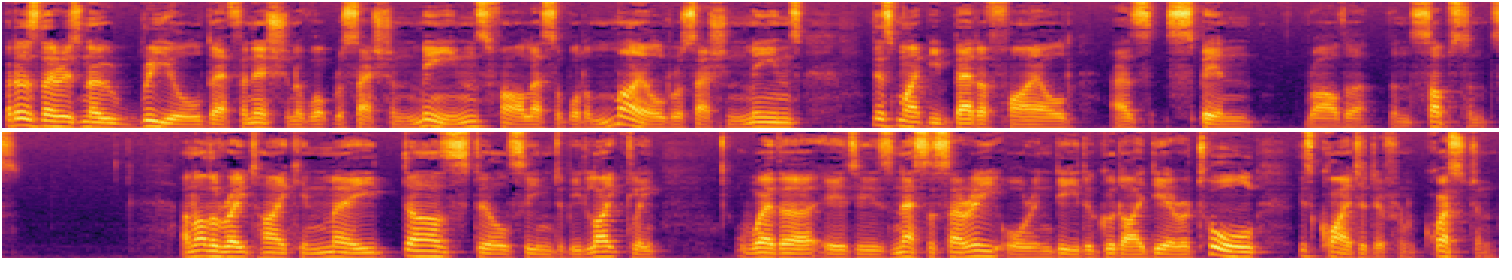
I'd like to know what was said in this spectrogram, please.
But as there is no real definition of what recession means, far less of what a mild recession means, this might be better filed as spin rather than substance. Another rate hike in May does still seem to be likely. Whether it is necessary or indeed a good idea at all is quite a different question.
